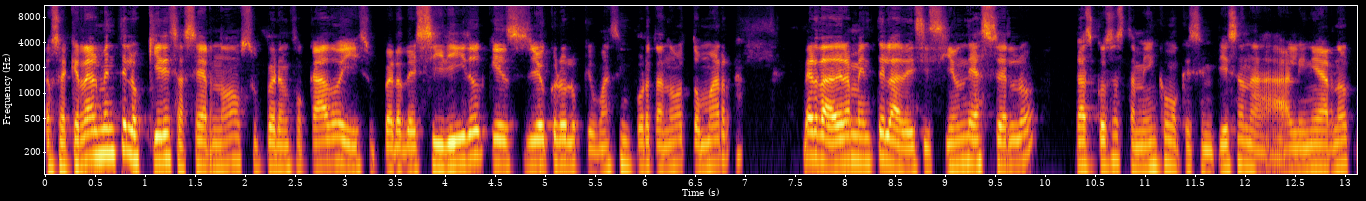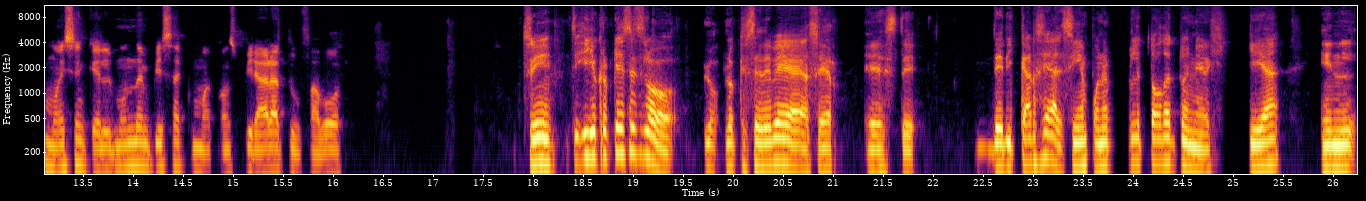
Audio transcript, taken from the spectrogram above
o sea, que realmente lo quieres hacer, ¿no? Súper enfocado y súper decidido, que es yo creo lo que más importa, ¿no? Tomar verdaderamente la decisión de hacerlo, las cosas también como que se empiezan a alinear, ¿no? Como dicen que el mundo empieza como a conspirar a tu favor. Sí, sí, yo creo que eso es lo, lo, que se debe hacer, este, dedicarse al 100, ponerle toda tu energía en,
